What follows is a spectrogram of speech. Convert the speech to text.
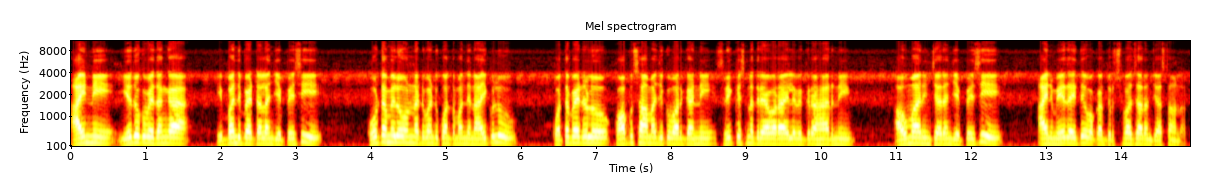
ఆయన్ని ఏదో ఒక విధంగా ఇబ్బంది పెట్టాలని చెప్పేసి కూటమిలో ఉన్నటువంటి కొంతమంది నాయకులు కొత్తపేటలో కాపు సామాజిక వర్గాన్ని శ్రీకృష్ణదేవరాయల విగ్రహాన్ని అవమానించారని చెప్పేసి ఆయన మీద అయితే ఒక దుష్ప్రచారం చేస్తూ ఉన్నారు.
